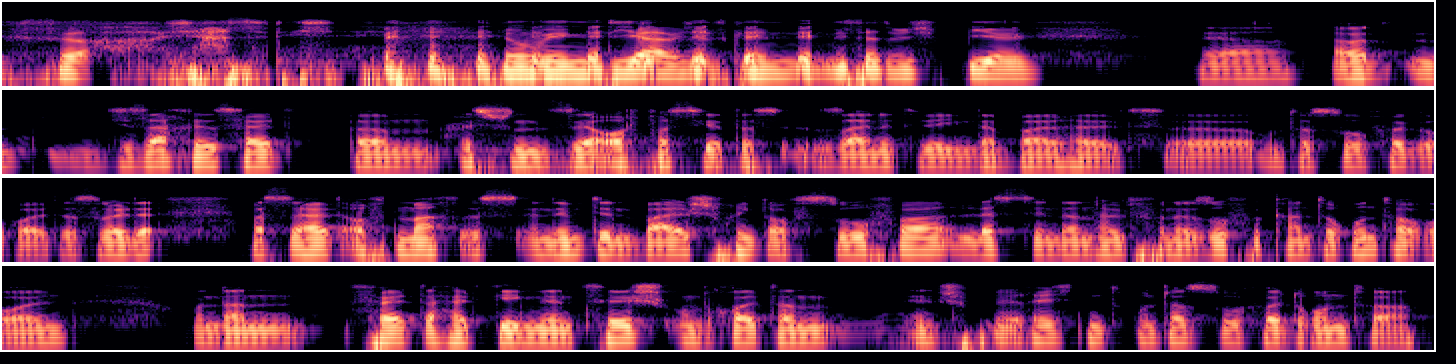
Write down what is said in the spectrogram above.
So, ich oh, ich hasse dich. ey. Nur wegen dir habe ich jetzt kein, nichts mehr Spielen. Ja, aber die Sache ist halt, ähm, ist schon sehr oft passiert, dass seinetwegen der Ball halt äh, unter das Sofa gerollt ist. Weil der, was er halt oft macht, ist, er nimmt den Ball, springt aufs Sofa, lässt den dann halt von der Sofakante runterrollen und dann fällt er halt gegen den Tisch und rollt dann entsprechend unter das Sofa drunter.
